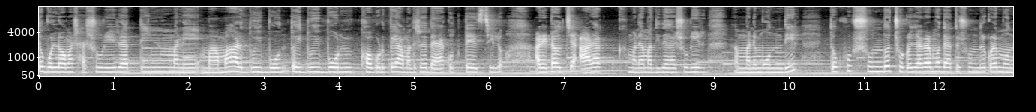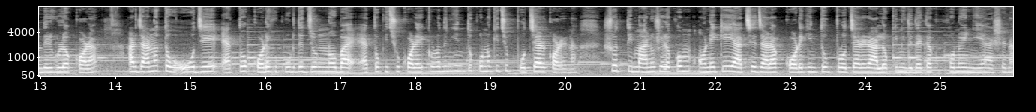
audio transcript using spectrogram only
তো বলল আমার শাশুড়িরা তিন মানে মামা আর দুই বোন। তো এই দুই বোন খবর পেয়ে আমাদের সাথে দেখা করতে এসেছিল। আর এটা হচ্ছে আর এক মানে আমার দিদা শাশুড়ির মানে মন্দির। তো খুব সুন্দর ছোট জায়গার মধ্যে এত সুন্দর করে মন্দিরগুলো করা। আর জানো তো, ও যে এত করে কুকুরদের জন্য বা এত কিছু করে, কোনোদিন কিন্তু কোনো কিছু প্রচার করে না। সত্যি মানুষ এরকম অনেকেই আছে যারা করে কিন্তু প্রচারের আলোকে নিজেদেরকে কখনোই নিয়ে আসে না।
